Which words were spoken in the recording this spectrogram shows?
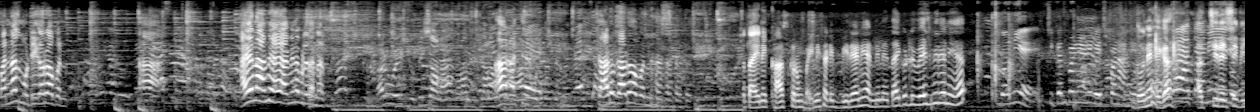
पन्नास मोठी करू आपण. हा. आहे ना आम्ही आहे आम्ही ना कुठे जाणार. हा नक्की. काढू काढू आपण. ताईने खास करून बहिणीसाठी बिर्याणी आणलेली आहे. ताई कुठली व्हेज बिर्याणी आहे? दोन्ही आहे. चिकन पण आणि व्हेज पण आहे. दोन्ही आहे का? आजची रेसिपी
